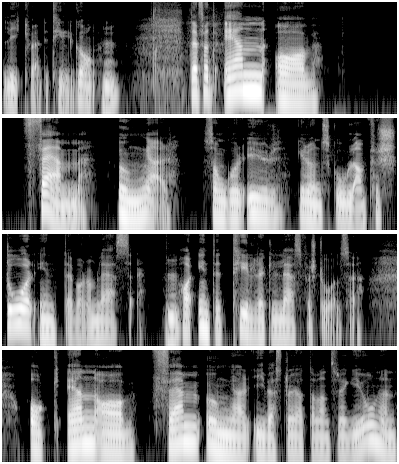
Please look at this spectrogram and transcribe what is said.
likvärdig tillgång? Därför att en av fem ungar som går ur grundskolan förstår inte vad de läser. Har inte tillräcklig läsförståelse. Och en av fem ungar i Västra Götalandsregionen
